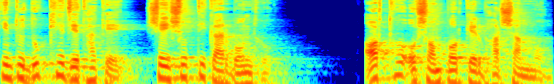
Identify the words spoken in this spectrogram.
কিন্তু দুঃখে যে থাকে, সেই সত্যিকার বন্ধু। অর্থ ও সম্পর্কের ভারসাম্য।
